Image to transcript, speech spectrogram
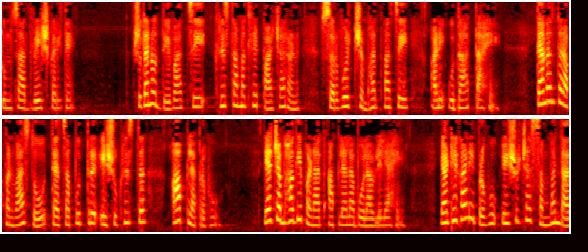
तुमचा द्वेष करीते. श्रोत्यानो देवाचे ख्रिस्तामधले पाचारण सर्वोच्च महत्त्वाचे आणि उदात्त आहे. त्यानंतर आपण वाचतो त्याचा पुत्र येशू ख्रिस्त आपला प्रभू. याच्या भागेपणात आपल्याला बोलावलेले आहे. या ठिकाणी प्रभू येशूच्या संबंधात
